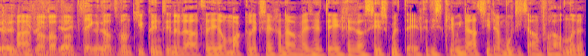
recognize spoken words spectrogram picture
Uh, maar, wat, wat, betekent eh, dat? Want je kunt inderdaad heel makkelijk zeggen... nou, wij zijn tegen racisme, tegen discriminatie... daar moet iets aan veranderen.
